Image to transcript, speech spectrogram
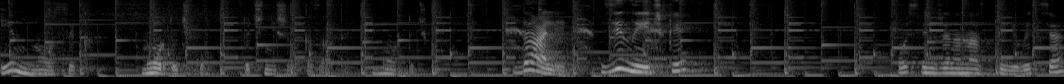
і носик. Мордочку, точніше сказати. Мордочку. Далі зінички. Ось він вже на нас дивиться.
